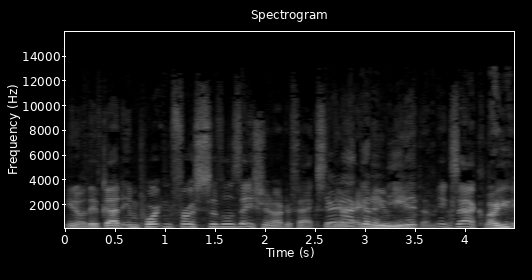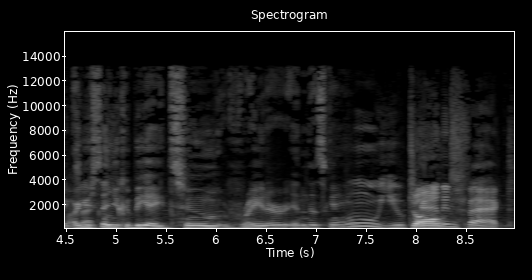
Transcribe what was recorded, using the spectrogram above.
you know they've got important first civilization artifacts in They're there. not gonna you need it. them exactly. Are you are you saying you could be a tomb raider in this game? Ooh, you Don't. can in fact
